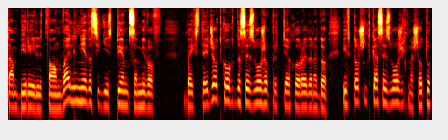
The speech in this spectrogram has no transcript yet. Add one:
там бири или това онова, или ние да си ги изпием сами в бекстейджа, отколкото да се изложа пред тия хора и да не дойдат. И точно така се изложихме, защото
